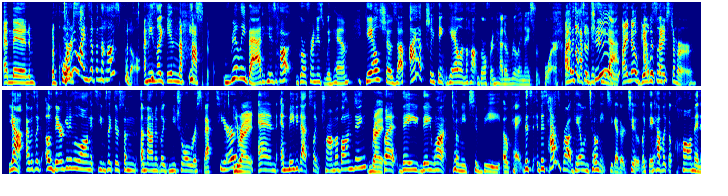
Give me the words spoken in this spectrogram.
And then, of course Tony winds up in the hospital. I mean, like in the hospital. Really bad. His hot girlfriend is with him. Gail shows up. I actually think Gail and the hot girlfriend had a really nice rapport. I, I, was happy so to too. see that. I know Gail I was, was like- nice to her. Yeah, I was like, oh, they're getting along. It seems like there's some amount of like mutual respect here. You're right. And and maybe that's like trauma bonding. Right. But they they want Tony to be okay. This this has brought Gail and Tony together too. Like they have like a common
